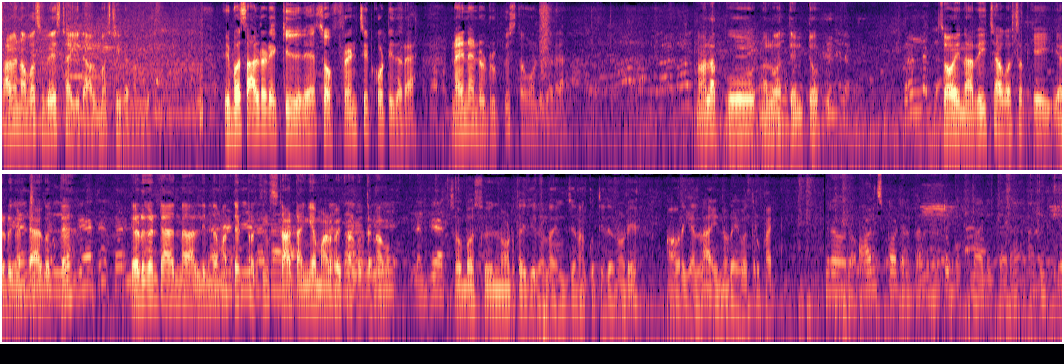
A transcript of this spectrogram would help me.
ಸೆವೆನ್ ಅವರ್ಸ್ ವೇಸ್ಟ್ ಆಗಿದೆ ಆಲ್ಮೋಸ್ಟ್ ಈಗ ನಮಗೆ. ಈ ಬಸ್ ಆಲ್ರೆಡಿ ಎಕ್ಕಿದ್ದೀರಿ ಸೊ ಫ್ರಂಟ್ ಸೀಟ್ ಕೊಟ್ಟಿದ್ದಾರೆ. ನೈನ್ ಹಂಡ್ರೆಡ್ ರುಪೀಸ್ ತೊಗೊಂಡಿದ್ದಾರೆ. ನಾಲ್ಕು ನಲ್ವತ್ತೆಂಟು. ಸೊ ಇನ್ನು ರೀಚ್ ಆಗೋಷ್ಟೊತ್ತಿಗೆ ಎರಡು ಗಂಟೆ ಆಗುತ್ತೆ. ಎರಡು ಗಂಟೆ ಆದಮೇಲೆ ಅಲ್ಲಿಂದ ಮತ್ತೆ ಟ್ರಕ್ಕಿಂಗ್ ಸ್ಟಾರ್ಟ್ ಹಂಗೆ ಮಾಡಬೇಕಾಗುತ್ತೆ ನಾವು. ಸೊ ಬಸ್ಸು ಇಲ್ಲಿ ನೋಡ್ತಾ ಇದ್ದೀರಲ್ಲ ಇಲ್ಲಿ ಜನ ಕೂತಿದ್ದಾರೆ ನೋಡಿ. ಅವರಿಗೆಲ್ಲ ಐನೂರೈವತ್ತು ರೂಪಾಯಿ. ಅಂದ್ರೆ ಅವರು ಆನ್ ಸ್ಪಾಟ್ ಅಲ್ಲಿ ಬಂದ್ಬಿಟ್ಟು ಬುಕ್ ಮಾಡಿದ್ದಾರೆ. ಅದಕ್ಕೆ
